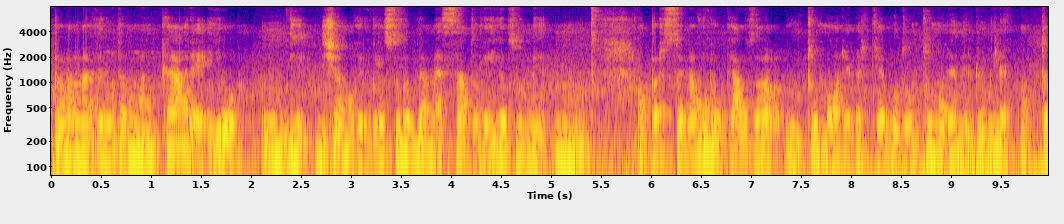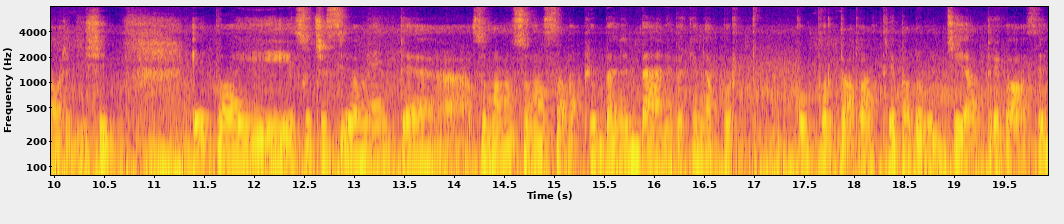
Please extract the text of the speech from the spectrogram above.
Poi mamma è venuta a mancare, io diciamo che il grosso problema è stato che io sono, mh, ho perso il lavoro causa un tumore, perché ho avuto un tumore nel 2014 e poi successivamente insomma non sono stata più bene bene perché mi ha comportato altre patologie, altre cose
